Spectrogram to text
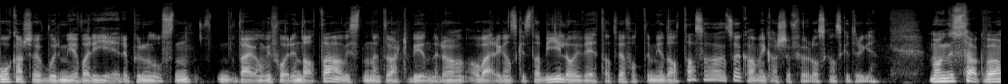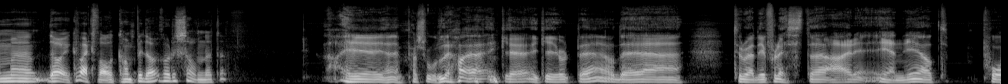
og kanskje hvor mye varierer prognosen hver gang vi får inn data. og Hvis den etter hvert begynner å, å være ganske stabil og vi vet at vi har fått inn mye data, så, så, kan vi kanskje føle oss ganske trygge. Magnus Takvam, eh, det har ikke vært valgkamp i dag. Har du savnet det? Nei, personlig har jeg ikke, ikke gjort det. Og det tror jeg de fleste er enig i. at på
